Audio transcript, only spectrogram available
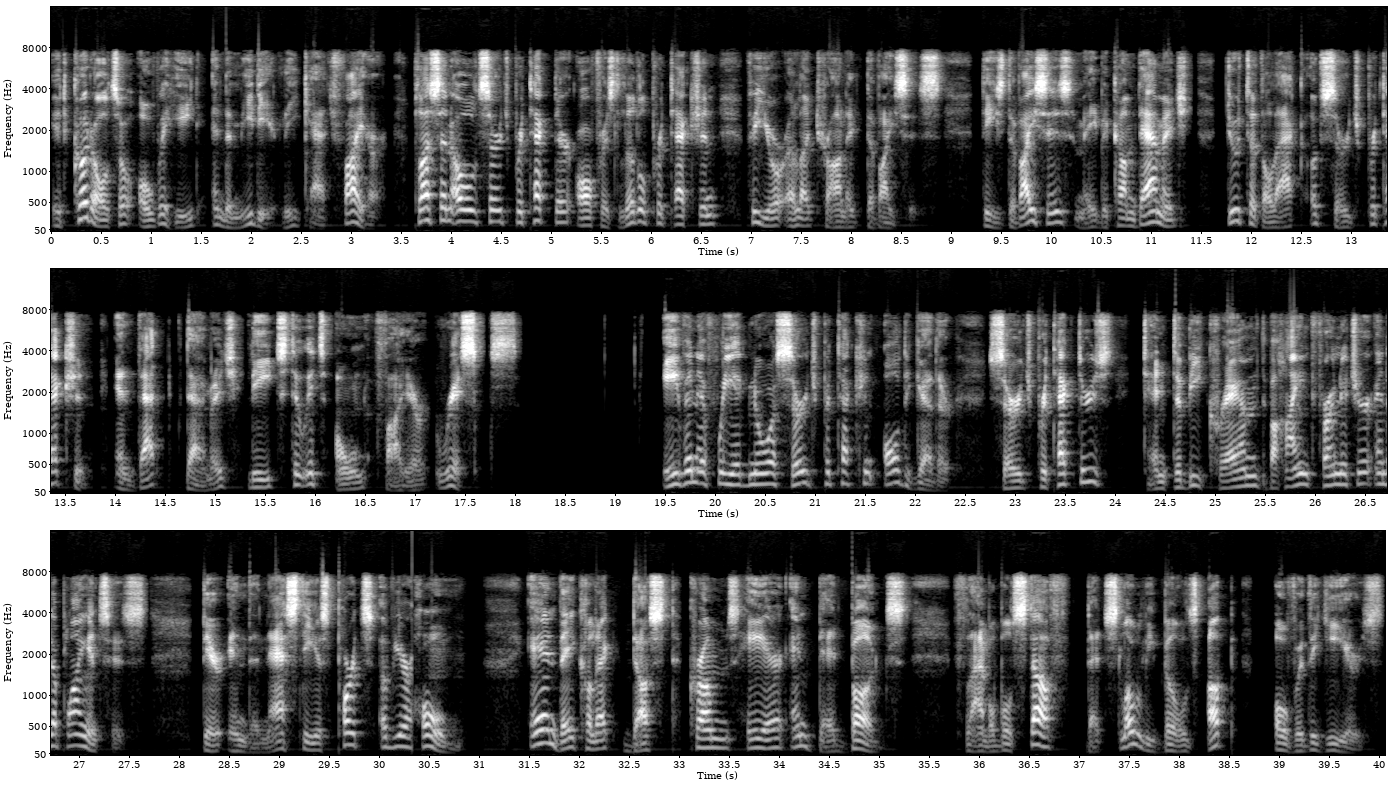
It could also overheat and immediately catch fire. Plus, an old surge protector offers little protection for your electronic devices. These devices may become damaged due to the lack of surge protection and that damage leads to its own fire risks. Even if we ignore surge protection altogether, surge protectors tend to be crammed behind furniture and appliances. They're in the nastiest parts of your home, and they collect dust, crumbs, hair, and dead bugs, flammable stuff that slowly builds up over the years.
